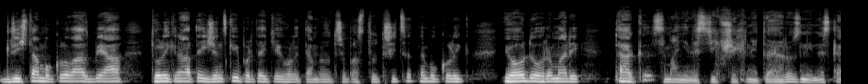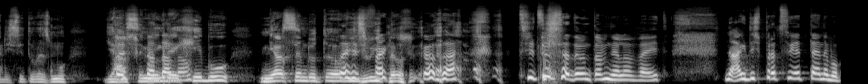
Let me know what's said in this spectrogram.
když tam okolo vás běhá tolik na těch ženských, protože těch holek tam bylo třeba 130 nebo kolik, jo, dohromady, tak jsem ani nestihl všechny, to je hrozný. Dneska, když si to vezmu, dělal je jsem škoda, někde no. chybu, měl jsem do toho To je víc fakt vlítnout. škoda. 37 to mělo být. No a když pracujete, nebo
